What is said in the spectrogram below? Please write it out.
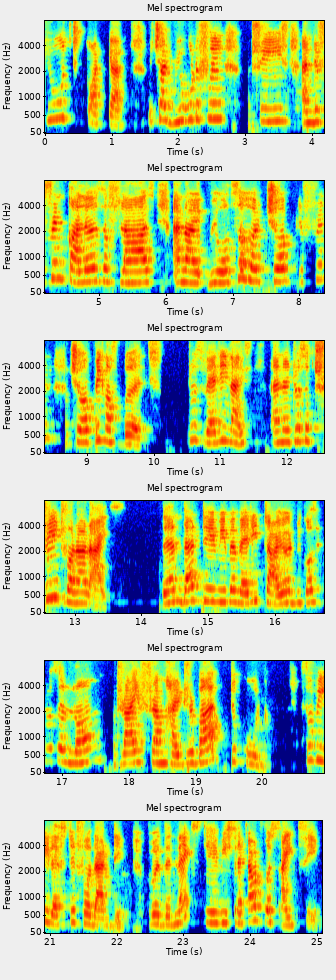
huge courtyard which had beautiful trees and different colors of flowers and I we also heard chirp different chirping of birds. It was very nice and it was a treat for our eyes. Then that day we were very tired because it was a long drive from Hyderabad to Coorg. So we rested for that day. But the next day we set out for sightseeing.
